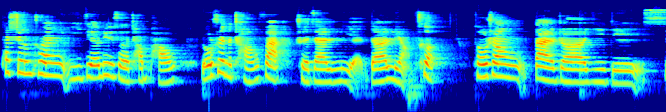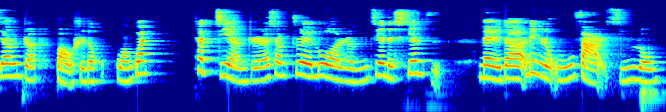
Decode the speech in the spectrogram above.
她身穿一件绿色的长袍，柔顺的长发垂在脸的两侧，头上戴着一顶镶着宝石的王冠。她简直像坠落人间的仙子，美的令人无法形容。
